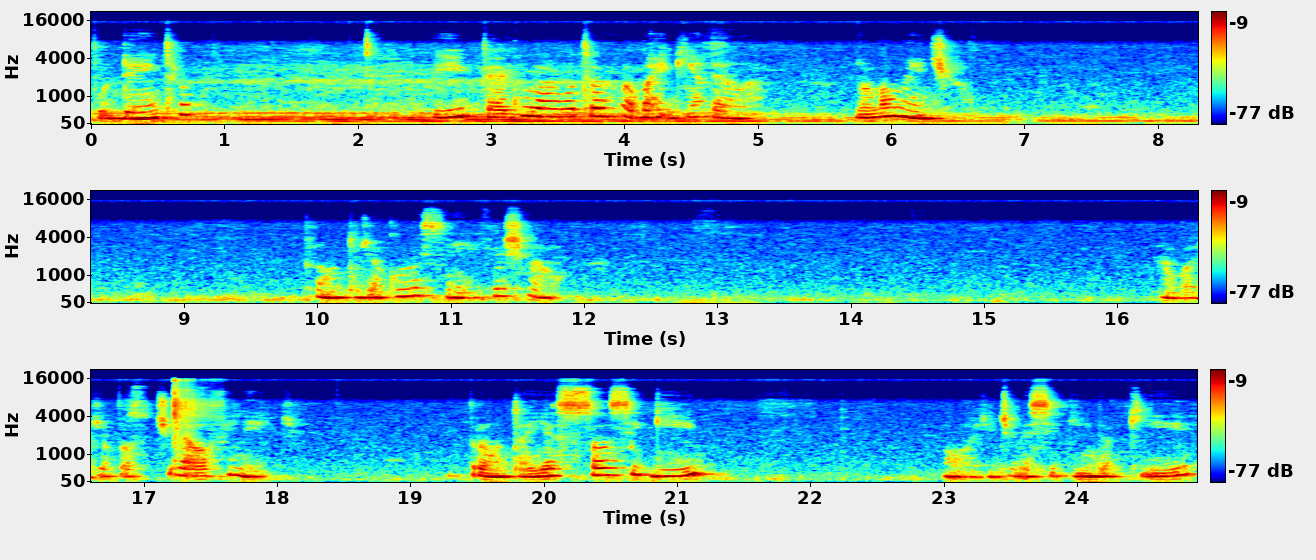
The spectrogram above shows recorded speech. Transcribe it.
por dentro e pego lá a outra, a barriguinha dela, normalmente, ó. Pronto, já comecei a fechar. Agora já posso tirar o alfinete. Pronto, aí é só seguir. Ó, a gente vai seguindo aqui.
